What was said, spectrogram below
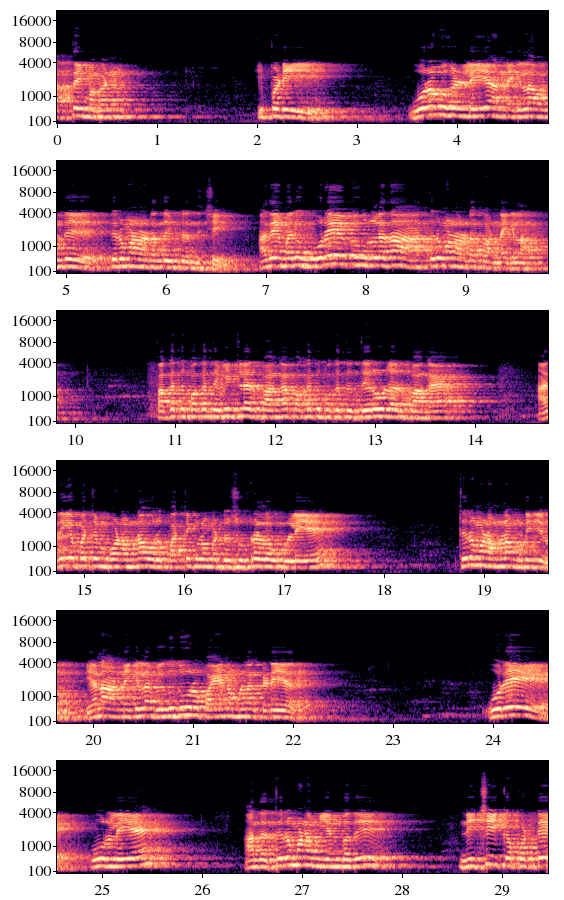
அத்தை மகன். இப்படி உறவுகள்லேயே அன்னைக்கெல்லாம் வந்து திருமணம் நடந்துக்கிட்டு இருந்துச்சு. அதே மாதிரி ஒரே ஊரில் தான் திருமணம் நடக்கும் அன்னைக்கெல்லாம். பக்கத்து பக்கத்து வீட்டில் இருப்பாங்க பக்கத்து பக்கத்து தெருவில் இருப்பாங்க. அதிகபட்சம் போனோம்னா ஒரு பத்து கிலோமீட்டர் சுற்றளவுக்குள்ளேயே திருமணம்லாம் முடிஞ்சிடும் ஏன்னா அன்னைக்கெல்லாம் வெகு தூர பயணம்லாம் கிடையாது. ஒரே ஊர்லேயே அந்த திருமணம் என்பது நிச்சயிக்கப்பட்டு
